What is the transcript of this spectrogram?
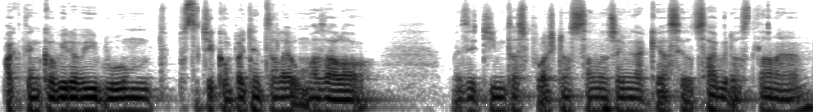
Pak ten covidový boom v podstatě kompletně tohle umazalo. Mezitím ta společnost samozřejmě taky asi docela vydostla, ne?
